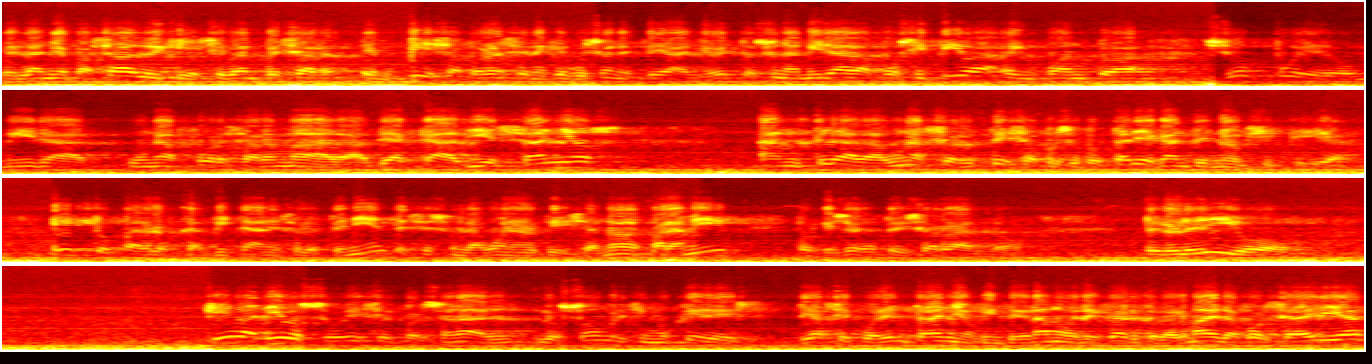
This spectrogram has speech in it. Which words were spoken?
el año pasado y que se va a empezar, empieza a ponerse en ejecución este año. Esto es una mirada positiva en cuanto a yo puedo mirar una Fuerza Armada de acá a 10 años anclada una certeza presupuestaria que antes no existía. Esto para los capitanes o los tenientes es una buena noticia, no para mí, porque yo ya estoy cerrando. Pero le digo, qué valioso es el personal, los hombres y mujeres de hace 40 años que integramos el ejército, la Armada y la Fuerza Aérea,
